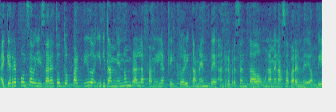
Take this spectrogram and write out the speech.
hay que responsabilizar a estos dos partidos y, también nombrar las familias que históricamente han representado una amenaza para el medio ambiente,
